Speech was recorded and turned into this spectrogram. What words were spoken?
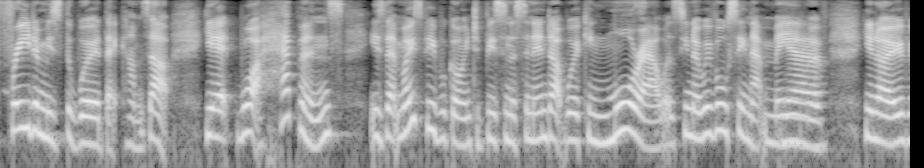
freedom is the word that comes up. Yet what happens is that most people go into business and end up working more hours. You know, we've all seen that meme yeah. of, you know,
